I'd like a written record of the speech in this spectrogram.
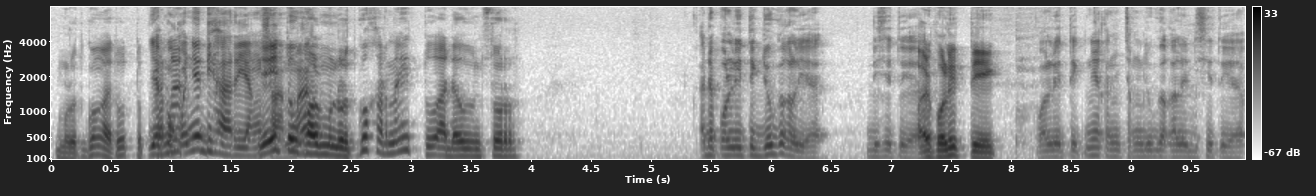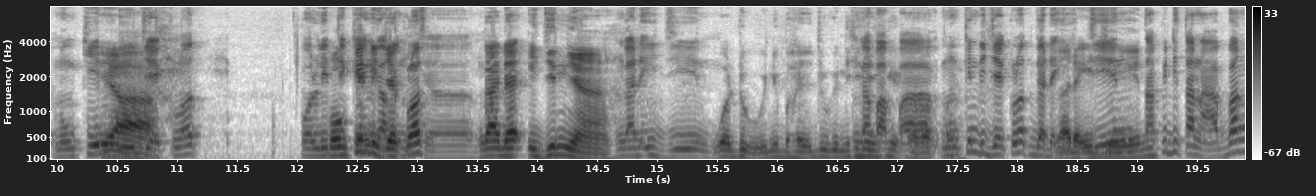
Menurut gua nggak tutup. ya Karena- pokoknya di hari yang ya itu sama kalau menurut gua karena itu ada unsur ada politik juga kali ya di situ ya. ada politik. Politiknya kenceng juga kali di situ ya. Mungkin Ya. di Jack Lot politiknya Mungkin di Jacklot nggak ada izinnya. nggak ada izin Waduh, ini bahaya juga nih. nggak apa-apa mungkin di Jacklot nggak ada, Nggak ada izin, izin. tapi di Tanah Abang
